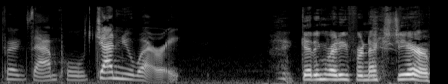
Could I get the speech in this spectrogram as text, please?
for example, January, Getting ready for next year,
